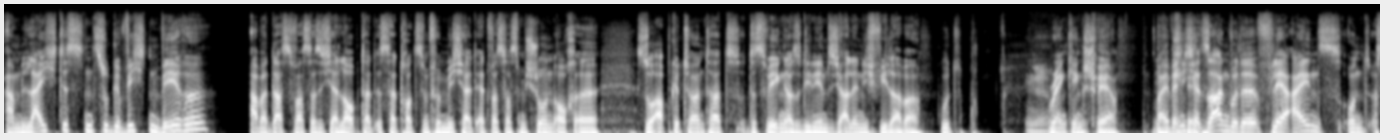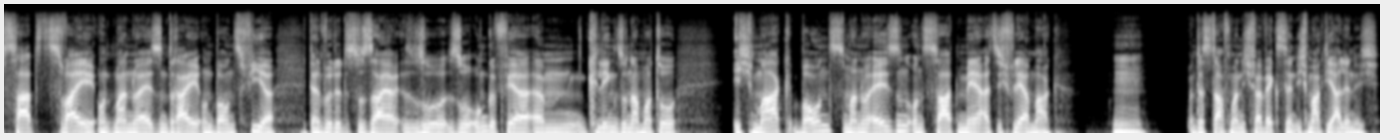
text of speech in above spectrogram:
am leichtesten zu gewichten wäre, aber das, was er sich erlaubt hat, ist halt trotzdem für mich halt etwas, was mich schon auch äh, so abgeturnt hat. Deswegen, also die nehmen sich alle nicht viel, aber gut. Ja, Ranking okay. schwer. Weil okay. wenn ich jetzt sagen würde, Flair 1 und Saad 2 und Manuelsen 3 und Bones 4, dann würde das so, so, so ungefähr ähm, klingen, so nach Motto, ich mag Bones, Manuelsen und Saad mehr, als ich Flair mag. Hm. Und das darf man nicht verwechseln. Ich mag die alle nicht.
